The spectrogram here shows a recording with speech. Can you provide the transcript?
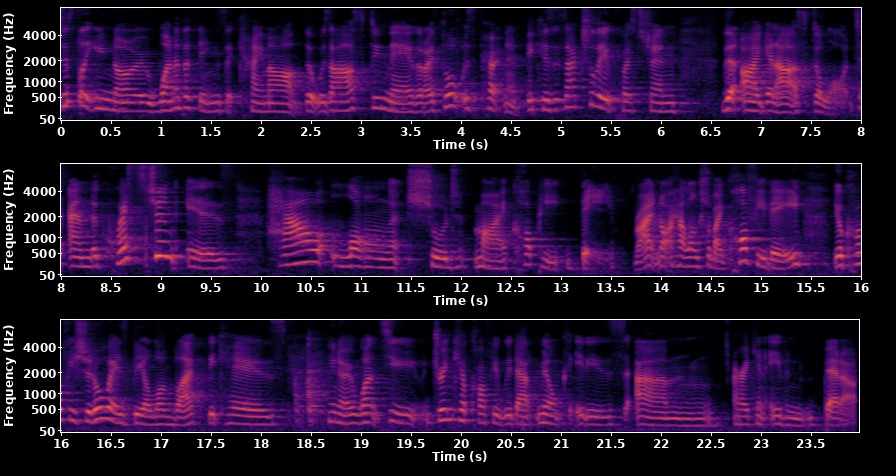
just let you know one of the things that came up that was asked in there that i thought was pertinent because it's actually a question that I get asked a lot. And the question is, how long should my copy be? Right? Not how long should my coffee be. Your coffee should always be a long black because, you know, once you drink your coffee without milk, it is, um, I reckon, even better,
